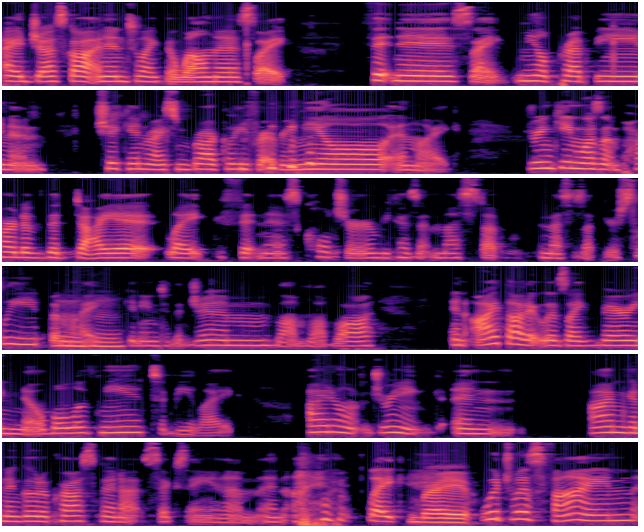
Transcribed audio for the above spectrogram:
I had just gotten into like the wellness, like fitness, like meal prepping and chicken, rice, and broccoli for every meal. And like drinking wasn't part of the diet, like fitness culture because it messed up, messes up your sleep and Mhm. like getting to the gym, blah, blah, blah. And I thought it was like very noble of me to be like, I don't drink and I'm gonna go to CrossFit at 6 a.m. and I'm like Right. which was fine.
